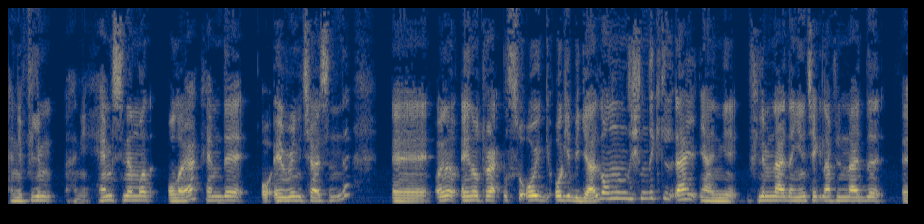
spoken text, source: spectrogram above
hani film hani hem sinema olarak hem de o evren içerisinde e, en oturaklısı o, o gibi geldi. Onun dışındakiler yani filmlerden yeni çekilen filmlerde e,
